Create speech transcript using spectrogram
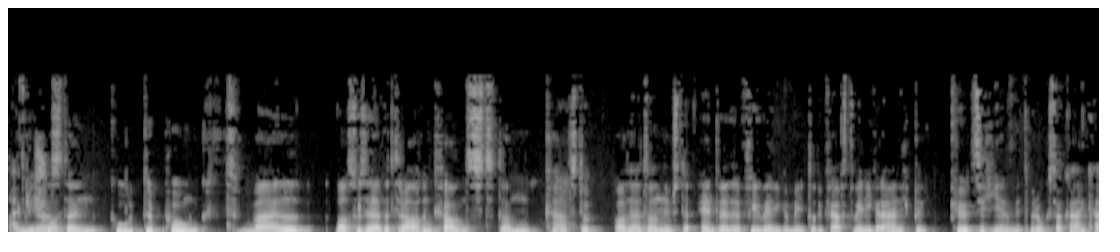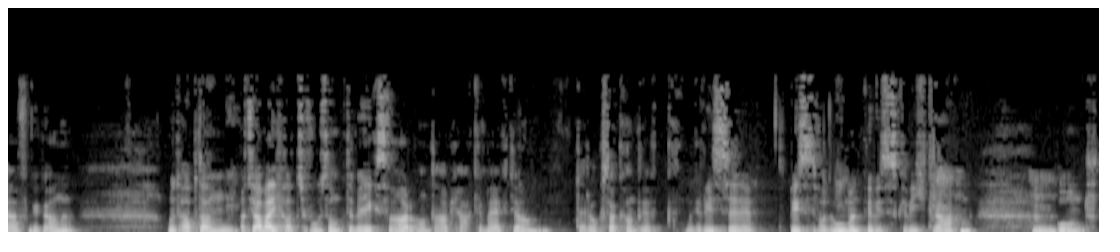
eigentlich Ja, ist schon. ein guter Punkt, weil was du selber tragen kannst, dann kaufst du, also dann nimmst du entweder viel weniger mit oder kaufst weniger ein. Ich bin kürzlich hier mit dem Rucksack einkaufen gegangen und habe dann, also ja, weil ich halt zu Fuß unterwegs war und da habe ich auch gemerkt, ja, der Rucksack kann ein gewisse, gewisses Volumen, gewisses Gewicht tragen. Und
